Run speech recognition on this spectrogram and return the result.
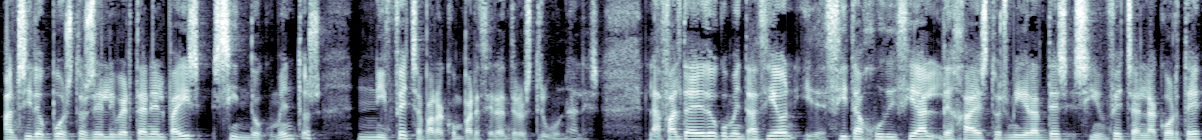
han sido puestos en libertad en el país sin documentos ni fecha para comparecer ante los tribunales. La falta de documentación y de cita judicial deja a estos migrantes sin fecha en la Corte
